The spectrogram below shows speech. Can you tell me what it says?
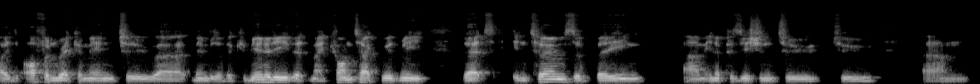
I often recommend to uh, members of the community that make contact with me that in terms of being um, in a position to to um,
